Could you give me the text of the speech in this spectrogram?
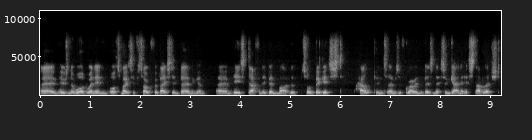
Um, who's an award-winning automotive photographer based in Birmingham? Um, he's definitely been my, the sort of biggest help in terms of growing the business and getting it established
